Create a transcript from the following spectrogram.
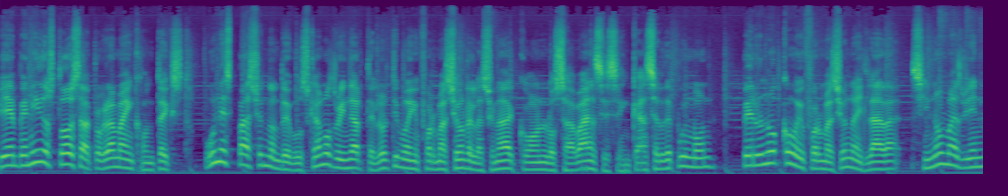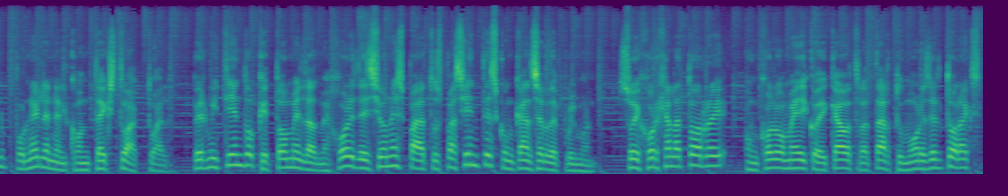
Bienvenidos todos al programa En Contexto, un espacio en donde buscamos brindarte la última información relacionada con los avances en cáncer de pulmón, pero no como información aislada, sino más bien ponerla en el contexto actual, permitiendo que tomes las mejores decisiones para tus pacientes con cáncer de pulmón. Soy Jorge Alatorre, oncólogo médico dedicado a tratar tumores del tórax,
